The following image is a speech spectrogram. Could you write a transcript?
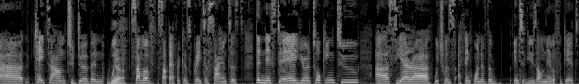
uh, Cape Town to Durban with Yeah. some of South Africa's greatest scientists. The next day you're talking to, uh, Ciara, which was, I think, one of the interviews I'll never forget.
